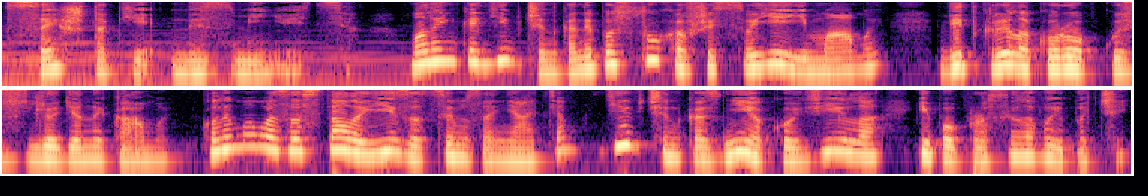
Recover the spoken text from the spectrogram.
все ж таки не змінюється. Маленька дівчинка, не послухавшись своєї мами, відкрила коробку з льодяниками. Коли мама застала її за цим заняттям, дівчинка зніяковіла і попросила вибачення.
